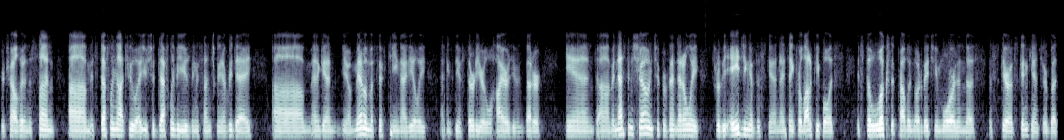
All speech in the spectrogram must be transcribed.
your childhood in the sun, um, it's definitely not too late. You should definitely be using a sunscreen every day. Um, and again, you know, minimum of 15. Ideally, I think you know 30 or a little higher is even better. And um, and that's been shown to prevent not only sort of the aging of the skin. I think for a lot of people, it's it's the looks that probably motivates you more than the the scare of skin cancer. But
